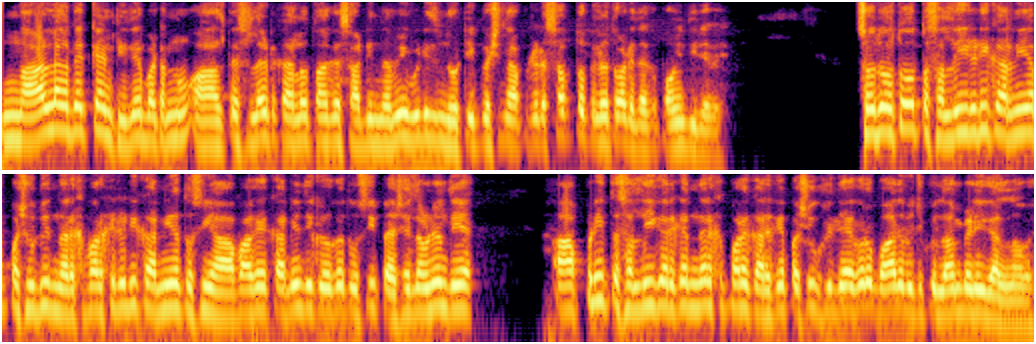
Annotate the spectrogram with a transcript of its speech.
ਨਾਲ ਲੱਗਦੇ ਘੰਟੀ ਦੇ ਬਟਨ ਨੂੰ ਆਲ ਤੇ ਸਿਲੈਕਟ ਕਰ ਲਓ ਤਾਂ ਕਿ ਸਾਡੀ ਨਵੀਂ ਵੀਡੀਓ ਦੀ ਨੋਟੀਫਿਕੇਸ਼ਨ ਅਪਡੇਟ ਸਭ ਤੋਂ ਪਹਿਲਾਂ ਤੁਹਾਡੇ ਤੱਕ ਪਹੁੰਚਦੀ ਰਹੇ। ਸੋ ਦੋਸਤੋ, ਤਸੱਲੀ ਜਿਹੜੀ ਕਰਨੀ ਹੈ ਪਸ਼ੂ ਦੀ ਨਰਖ ਪਰਖ ਜਿਹੜੀ ਕਰਨੀ ਹੈ ਤੁਸੀਂ ਆਪ ਆ ਕੇ ਕਰਨੀ ਦੀ ਕਿਉਂਕਿ ਤੁਸੀਂ ਪੈਸੇ ਲਾਉਣੇ ਹੁੰਦੇ ਆ। ਆਪਣੀ ਤਸੱਲੀ ਕਰਕੇ, ਨਰਖ ਪਰਖ ਕਰਕੇ ਪਸ਼ੂ ਖਰੀਦਿਆ ਕਰੋ, ਬਾਅਦ ਵਿੱਚ ਕੋਈ ਲਾਂਭੇੜੀ ਗੱਲ ਨਾ ਹੋਵੇ।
